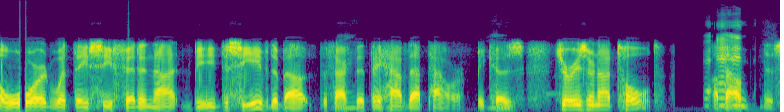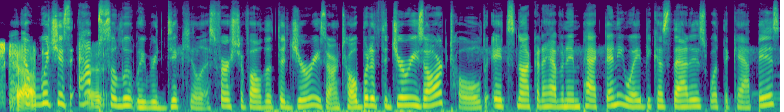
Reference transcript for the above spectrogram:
award what they see fit and not be deceived about the fact Right. that they have that power because juries are not told about and, this. Which is absolutely ridiculous, first of all, that the juries aren't told. But if the juries are told, it's not going to have an impact anyway because that is what the cap is.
